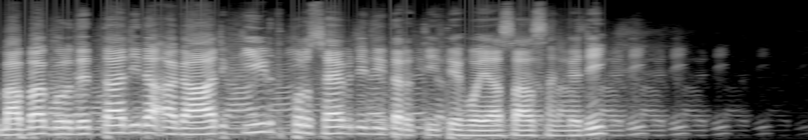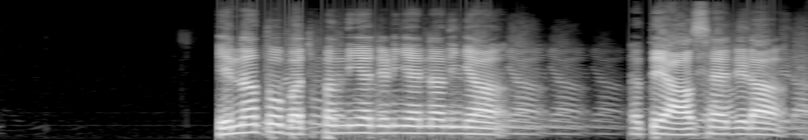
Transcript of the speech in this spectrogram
ਬਾਬਾ ਗੁਰਦਿੱਤਾ ਜੀ ਦਾ ਆਗਾਜ਼ ਕੀਰਤਪੁਰ ਸਾਹਿਬ ਜੀ ਦੀ ਧਰਤੀ ਤੇ ਹੋਇਆ ਸਾਧ ਸੰਗਤ ਜੀ। ਇਹਨਾਂ ਤੋਂ ਬਚਪਨ ਦੀਆਂ ਜਿਹੜੀਆਂ ਇਹਨਾਂ ਦੀਆਂ ਇਤਿਹਾਸ ਹੈ ਜਿਹੜਾ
